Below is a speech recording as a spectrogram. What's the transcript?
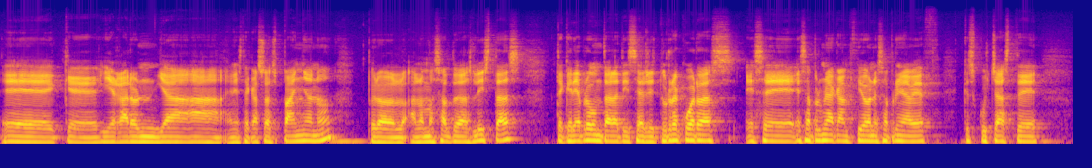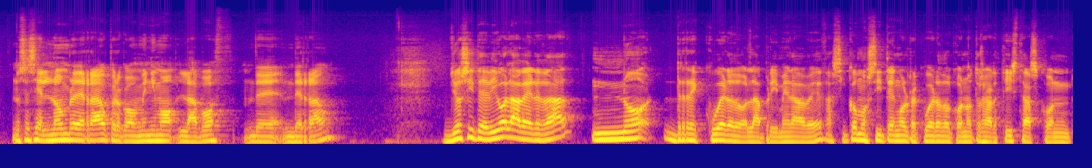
que llegaron ya, en este caso a España, ¿no? pero a lo más alto de las listas, te quería preguntar a ti, Sergi, ¿tú recuerdas esa primera canción, esa primera vez que escuchaste, no sé si el nombre de Rao, pero como mínimo la voz de, de Rao? Yo si te digo la verdad, no recuerdo la primera vez, así como sí tengo el recuerdo con otros artistas, con,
